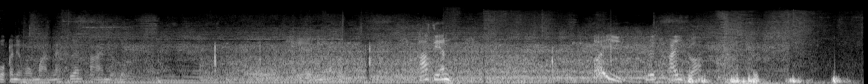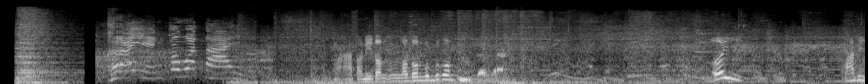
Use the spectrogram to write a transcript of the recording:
บวกกันอย่างของมันนะเพื่อนตายหมดเลยโอเคเนี่ยท้าเสียน เฮ้ย ไม่ตายอีกเหรอ ใครเห็นก็ว่าตาย มาตอนนี้ตอนเราโดนลุมทุกคนเอ้ย มาดิ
